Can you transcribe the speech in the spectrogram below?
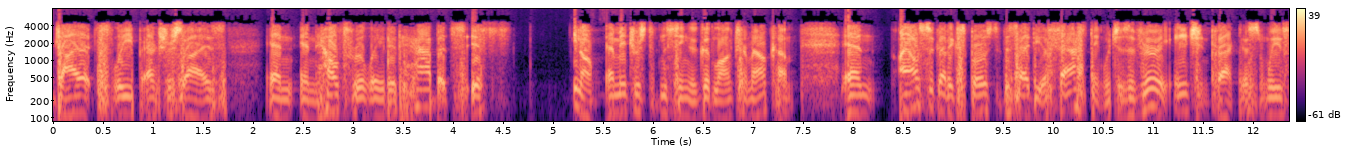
diet, sleep, exercise, and, and health related habits if, you know, I'm interested in seeing a good long term outcome. And I also got exposed to this idea of fasting, which is a very ancient practice, and we've,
